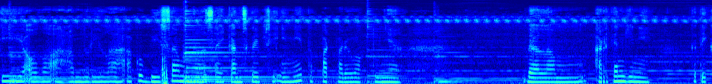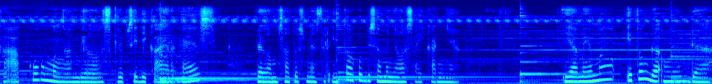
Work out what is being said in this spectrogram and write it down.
Iya Allah Alhamdulillah aku bisa menyelesaikan skripsi ini tepat pada waktunya dalam artian gini ketika aku mengambil skripsi di KRS dalam satu semester itu aku bisa menyelesaikannya. Ya memang itu nggak mudah.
